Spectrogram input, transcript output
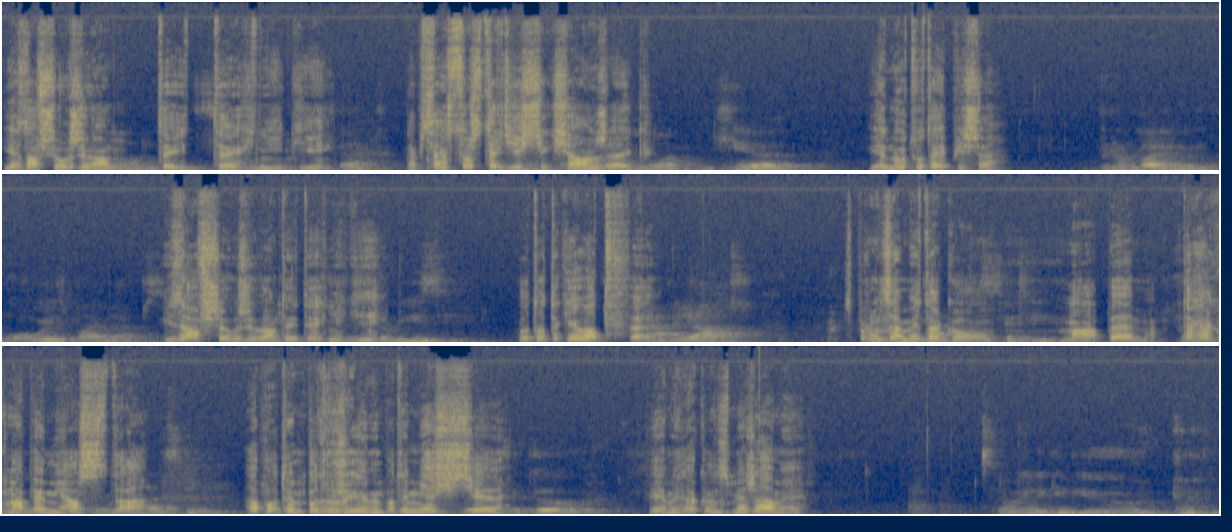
Ja zawsze używam tej techniki. Napisałem 140 książek. Jedną tutaj piszę i zawsze używam tej techniki, bo to takie łatwe. Sporządzamy taką mapę, tak jak mapę miasta, a potem podróżujemy po tym mieście. Wiemy, dokąd zmierzamy.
